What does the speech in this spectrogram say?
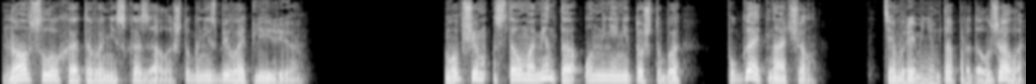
но вслух этого не сказала, чтобы не сбивать Лилию. В общем, с того момента он меня не то чтобы пугать начал. Тем временем та продолжала,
